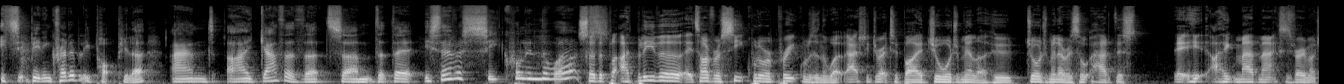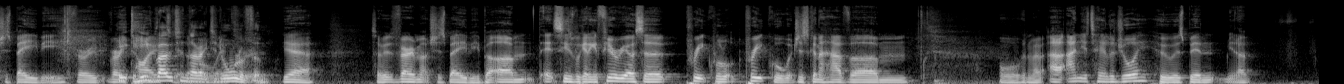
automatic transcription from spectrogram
it's been incredibly popular, and I gather that um, that there is there a sequel in the works. So the I believe uh, it's either a sequel or a prequel is in the work. Actually, directed by George Miller, who George Miller has had this. He, I think Mad Max is very much his baby. He's very very. He- he wrote it and directed all of them. Yeah, so it's very much his baby. But um, it seems we're getting a Furiosa prequel prequel, which is going to have um, or going to have uh, Anya Taylor Joy, who has been you know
